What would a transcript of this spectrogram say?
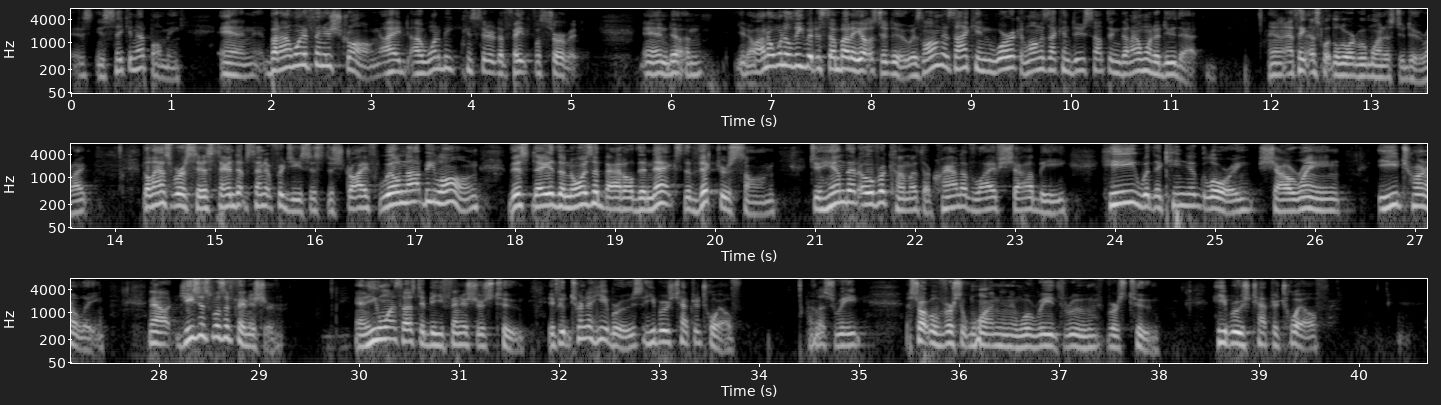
it's, it's sneaking up on me. And, but I want to finish strong. I, I want to be considered a faithful servant. And, um, you know, I don't want to leave it to somebody else to do. As long as I can work, as long as I can do something, then I want to do that. And I think that's what the Lord would want us to do, right? The last verse says, Stand up, stand up for Jesus. The strife will not be long. This day, the noise of battle. The next, the victor's song. To him that overcometh, a crown of life shall be. He with the King of glory shall reign eternally. Now, Jesus was a finisher, and he wants us to be finishers too. If you turn to Hebrews, Hebrews chapter 12, and let's read, start with verse 1, and then we'll read through verse 2. Hebrews chapter 12.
